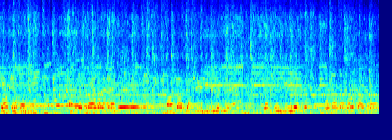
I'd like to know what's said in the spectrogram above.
कौन होता बहुत अखबार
